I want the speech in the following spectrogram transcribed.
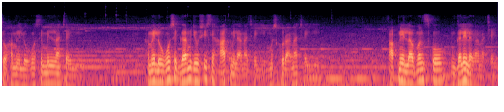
तो हमें लोगों से मिलना चाहिए। हमें लोगों से गर्मजोशी से हाथ मिलाना चाहिए, मुस्कुराना चाहिए। अपने लवंस को गले लगाना चाहिए।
